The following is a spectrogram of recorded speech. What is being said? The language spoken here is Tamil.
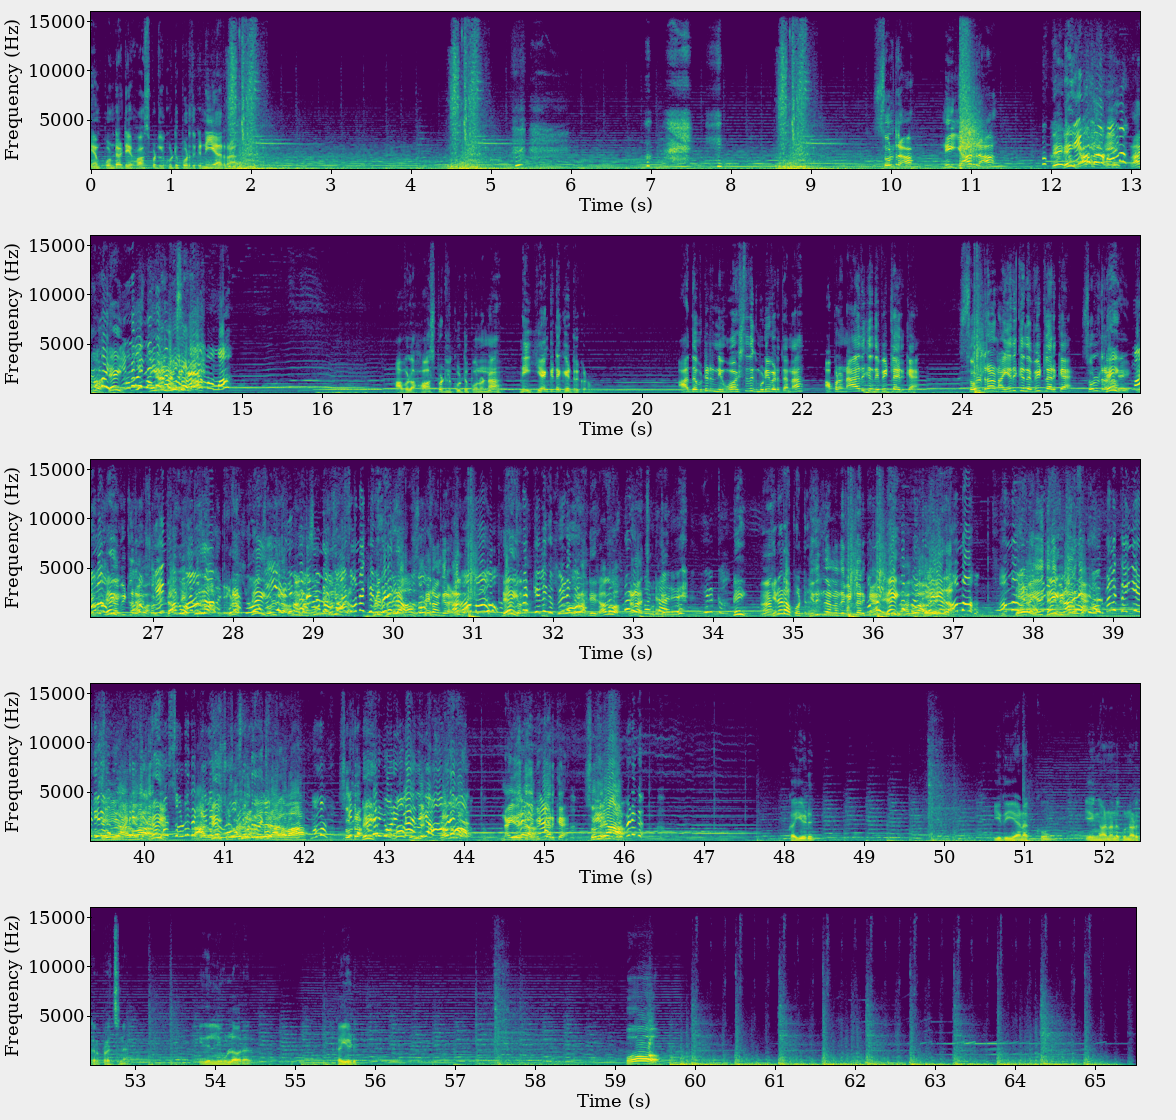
என் பொண்டாட்டிய ஹாஸ்பிட்டல் கூட்டு போறதுக்கு நீ யாரா சொல்றா நீ யாரா அவளை ஹாஸ்பிட்டல் கூட்டு போகணும்னா நீ என்கிட்ட கேட்டிருக்கணும். அதை விட்டுட்டு நீ வருஷத்துக்கு முடிவெடுத்தானா அப்புறம் நான் எதுக்கு இந்த வீட்ல இருக்கேன்? சொல்றா நான் எதுக்கு இந்த வீட்ல இருக்கேன் சொல்றா டேய், டேய், இந்த வீட்ல. டேய், சொல்றா. சொல்றாங்கடா. டேய் டேய் ராகவா என்னடா பண்றாரு இருக்கா டேய் என்னடா பண்ற எதுக்கு நான் இந்த வீட்ல இருக்கேன் டேய் ராகவா, டேய்டா. நான் எதுக்கு இந்த வீட்ல இருக்கேன் அவர் மேல கையடி டேய், ராகவா. நான் ராகவா, சொல்றா. டேய் ராகவா. எதுக்கு இந்த வீட்ல இருக்கேன். விடுங்க கையெடு இது எனக்கும் எங்க அண்ணனுக்கும் நடக்கிற பிரச்சனை இதில் நீ உள்ள வராது. கையெடு. போ.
